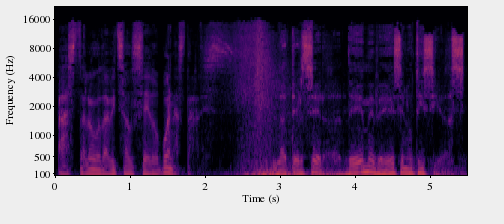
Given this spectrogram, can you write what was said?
Hasta luego, David Saucedo. Buenas tardes. La tercera de MBS Noticias.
